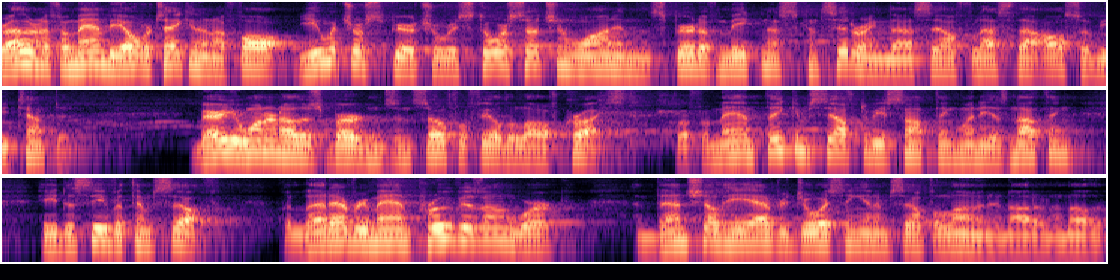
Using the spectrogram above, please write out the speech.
Brethren, if a man be overtaken in a fault, you which are spiritual, restore such an one in the spirit of meekness, considering thyself, lest thou also be tempted. Bear you one another's burdens, and so fulfill the law of Christ. For if a man think himself to be something when he is nothing, he deceiveth himself. But let every man prove his own work, and then shall he have rejoicing in himself alone, and not in another.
